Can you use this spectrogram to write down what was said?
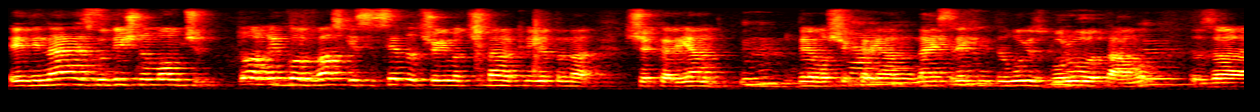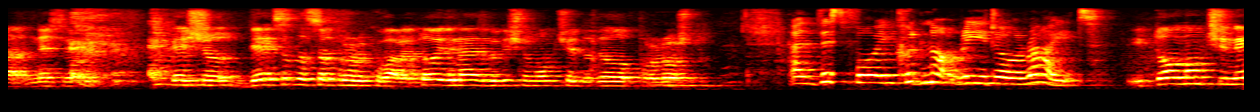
11. 11 годишно момче. Тоа некој од вас ќе се сетат што има читана книгата на Шекарјан. Дело Шекарјан, најсреќните луѓе зборува таму за несреќни. Кај што децата се пророкувале. Тоа 11 годишно момче е дадело пророштво. And this boy could not read or write, И тоа момче не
